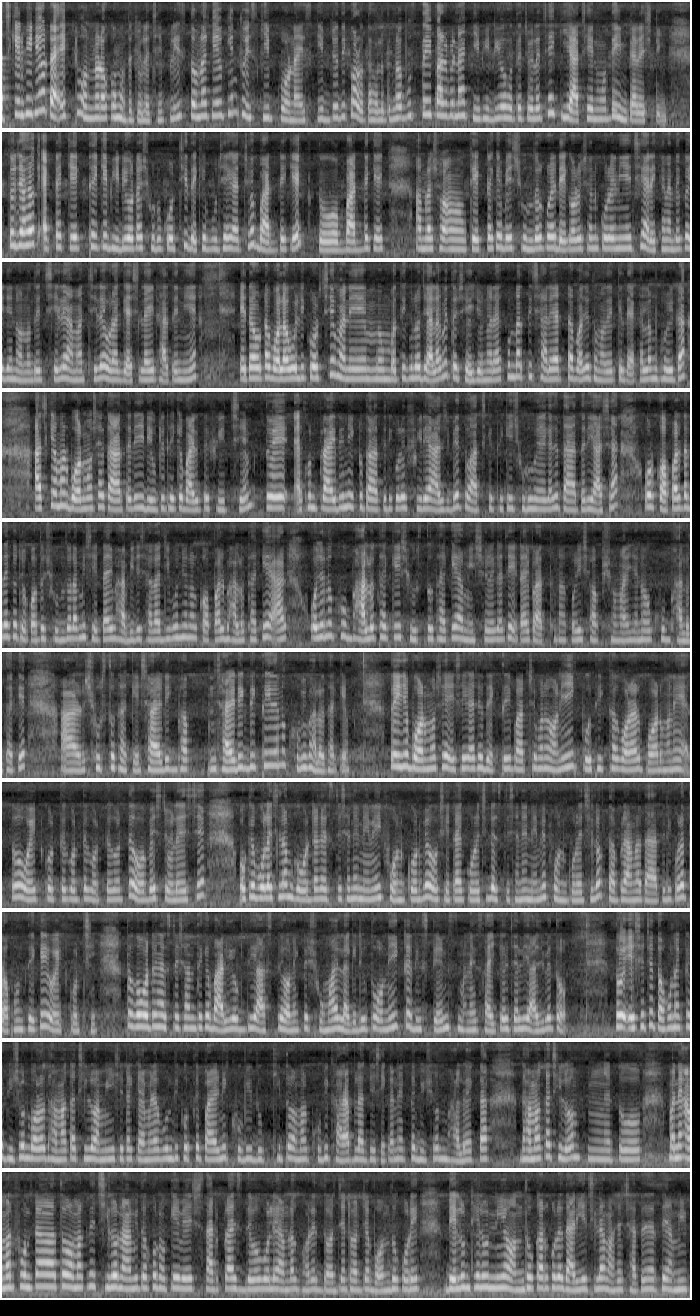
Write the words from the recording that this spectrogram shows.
আজকের ভিডিওটা একটু অন্যরকম হতে চলেছে। প্লিজ তোমরা কেউ কিন্তু স্কিপ করো না। স্কিপ যদি করো, তাহলে তোমরা বুঝতেই পারবে না কি ভিডিও হতে চলেছে, কি আছে এর মধ্যে ইন্টারেস্টিং তো যাই হোক, একটা কেক থেকে ভিডিওটা শুরু করছি, দেখে বুঝে গেছো বার্থডে কেক তো বার্থডে কেক আমরা কেকটাকে বেশ সুন্দর করে ডেকোরেশন করে নিয়েছি। আর এখানে দেখো এই যে ননদের ছেলে, আমার ছেলে, ওরা গ্যাস লাইট হাতে নিয়ে এটা ওটা বলা বলি করছে মানে মোমবাতিগুলো জ্বালাবে, তো সেই জন্য আর এখন রাত্রি সাড়ে আটটা বাজে, তোমাদেরকে দেখালাম ঘড়িটা। আজকে আমার বরমশাই তাড়াতাড়ি ডিউটি থেকে বাড়িতে ফিরছে, তো এখন প্রায় দিনই একটু তাড়াতাড়ি করে ফিরে আসবে, তো আজকে থেকেই শুরু হয়ে গেছে তাড়াতাড়ি আসা। ওর কপালটা দেখেছ কত সুন্দর, আমি সেটাই ভাবি যে সারা জীবন যেন ওর কপাল ভালো থাকে আর ও যেন খুব ভালো থাকে, সুস্থ থাকে, আমি ঈশ্বরের কাছে এটাই প্রার্থনা করি সব সময় যেন ও খুব ভালো থাকে আর সুস্থ থাকে, শারীরিক ভাব, শারীরিক দিক থেকে যেন খুবই ভালো থাকে। তো এই যে বর্মশাই এসে গেছে, দেখতেই পাচ্ছ মানে অনেক প্রতীক্ষা করার পর মানে এত ওয়েট করতে করতে করতে করতে ও বেশ চলে এসছে। ওকে বলেছিলাম গোবরডাঙ্গা স্টেশনে নেমেই ফোন করবে, ও সেটাই করেছিল, স্টেশনে নেমে ফোন করেছিল। তারপরে আমরা তাড়াতাড়ি করে তখন থেকেই ওয়েট করছি। তো গোবরডাঙ্গা স্টেশন থেকে বাড়ি অবধি আসতে অনেকটা সময় লাগে, যেহেতু অনেকটা ডিস্টেন্স মানে সাইকেল চালিয়ে আসবে তো। তো এসেছে তখন একটা ভীষণ বড় ধামাকা ছিল। আমি সেটা ক্যামেরাবন্দি করতে পারিনি, খুবই দুঃখিত। আমার খুবই খারাপ লাগছে। সেখানে একটা ভীষণ ভালো একটা ধামাকা ছিল। তো মানে আমার ফোনটা তো আমার কাছে ছিল না। আমি তখন ওকে বেশ সারপ্রাইজ দেবো বলে আমরা ঘরের দরজা টরজা বন্ধ করে বেলুন ঠেলুন নিয়ে অন্ধকার করে দাঁড়িয়েছিলাম। আসার সাথে সাথে আমি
